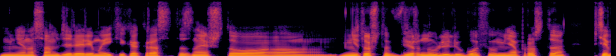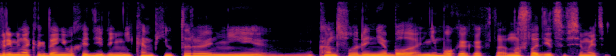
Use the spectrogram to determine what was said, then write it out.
Мне на самом деле ремейки как раз это, знаешь, что э, не то, что вернули любовь, у меня просто в те времена, когда они выходили, ни компьютера, ни консоли не было, не мог я как-то насладиться всем этим.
